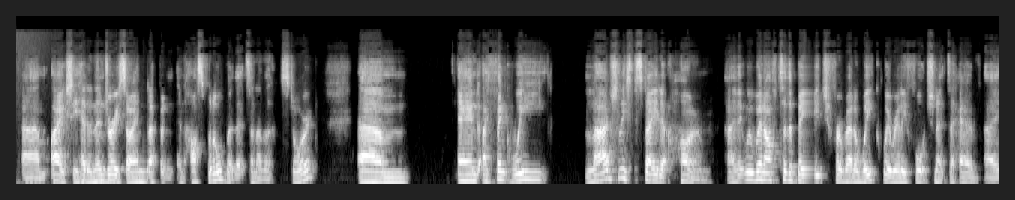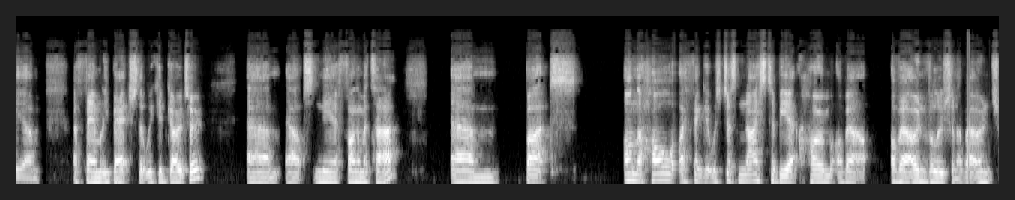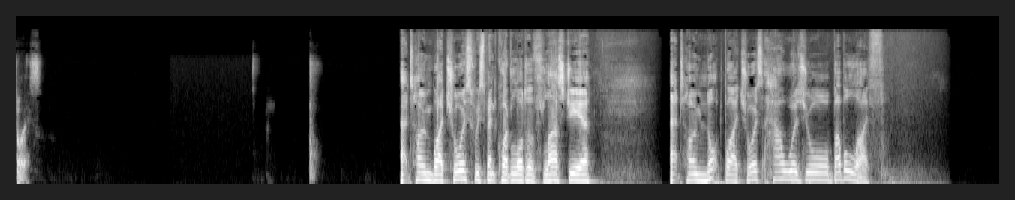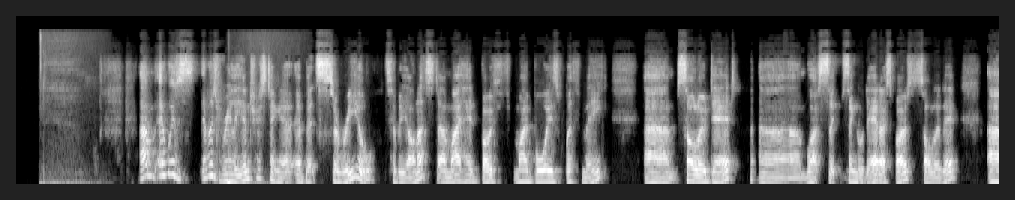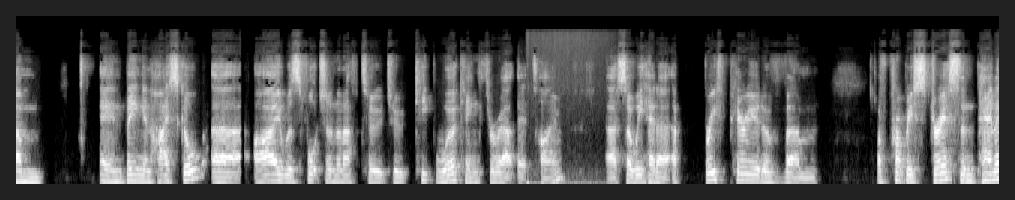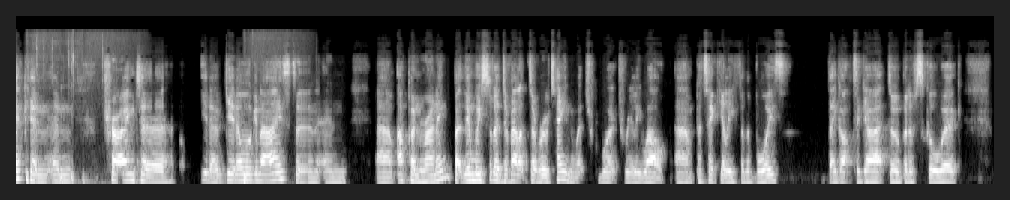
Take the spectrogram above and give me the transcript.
Um, I actually had an injury, so I ended up in, in hospital, but that's another story. Um, and I think we largely stayed at home. I think we went off to the beach for about a week. We're really fortunate to have a, um, a family bach that we could go to um, out near Whangamata. Um, but on the whole, I think it was just nice to be at home of our of our own volition, of our own choice. at home by choice. We spent quite a lot of last year at home not by choice. How was your bubble life? Um, it was it was really interesting, a, a bit surreal to be honest. Um, I had both my boys with me, um, solo dad, um, well, single dad, I suppose, solo dad. Um, and being in high school, uh, I was fortunate enough to to keep working throughout that time. Uh, so we had a, a brief period of um, of probably stress and panic and, and trying to you know get organized and, and um, up and running. But then we sort of developed a routine which worked really well, um, particularly for the boys. They got to go out do a bit of schoolwork,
